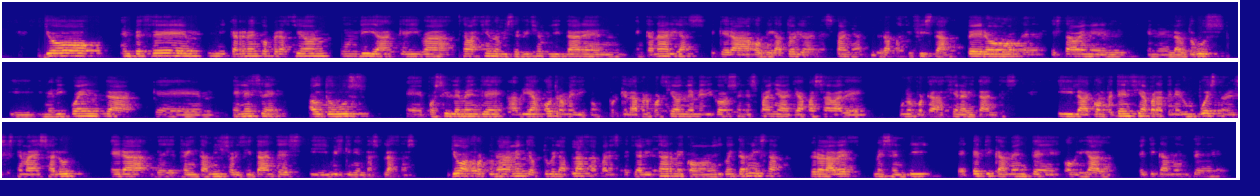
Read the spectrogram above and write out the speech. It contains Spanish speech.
Yo Empecé mi carrera en cooperación un día que iba, estaba haciendo mi servicio militar en, Canarias, que era obligatorio en España, yo era pacifista, pero eh, estaba en el, en el autobús y, me di cuenta que en ese autobús eh, posiblemente habría otro médico, porque la proporción de médicos en España ya pasaba de uno por cada 100 habitantes y la competencia para tener un puesto en el sistema de salud era de 30.000 solicitantes y 1.500 plazas. Yo afortunadamente obtuve la plaza para especializarme como médico internista, pero a la vez me sentí eh, éticamente obligado, éticamente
